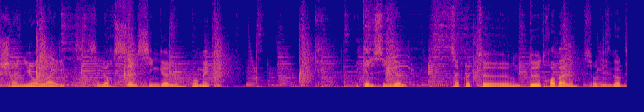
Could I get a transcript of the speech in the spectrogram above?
Shine Your Light. C'est leur seul single au mec. Et quel single? Ça coûte euh, 2-3 balles sur Discogs.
